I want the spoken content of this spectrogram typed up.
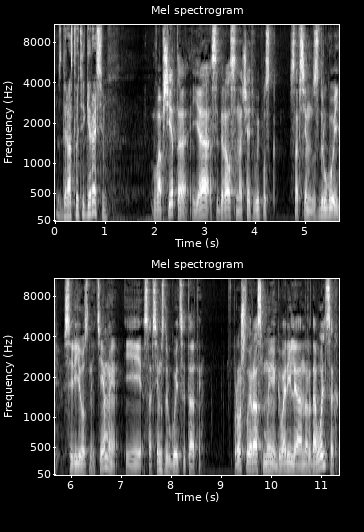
Здравствуйте, Герасим. Вообще-то я собирался начать выпуск совсем с другой серьезной темы и совсем с другой цитаты – прошлый раз мы говорили о народовольцах,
